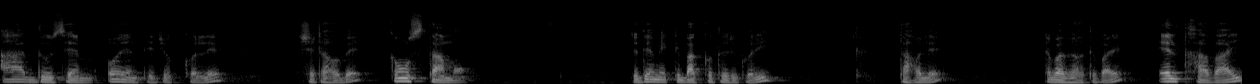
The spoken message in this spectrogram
আ দুজেম ও এন যোগ করলে সেটা হবে কনস্তামো যদি আমি একটি বাক্য তৈরি করি, তাহলে এভাবে হতে পারে, এল travaille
